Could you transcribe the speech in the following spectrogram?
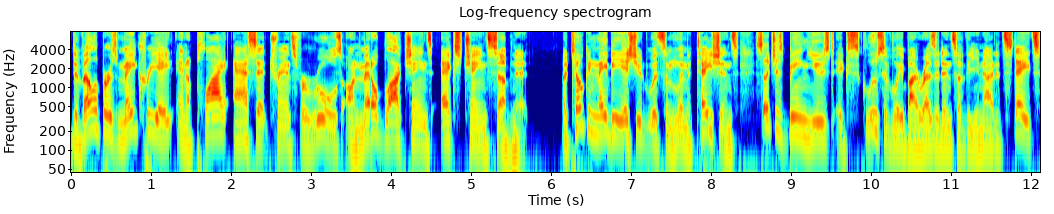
Developers may create and apply asset transfer rules on Metal Blockchain's X-Chain subnet. A token may be issued with some limitations, such as being used exclusively by residents of the United States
